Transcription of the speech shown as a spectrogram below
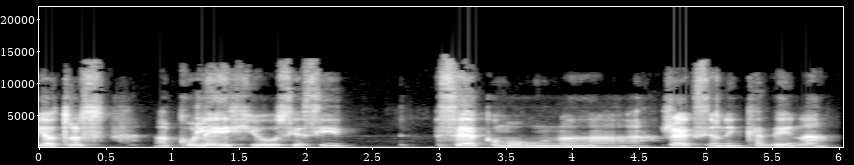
y a otros colegios y así sea como una reacción en cadena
